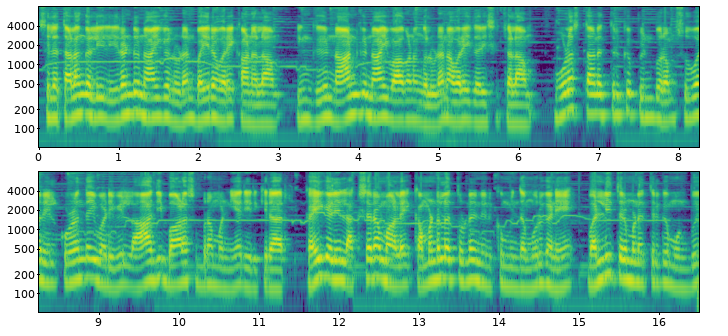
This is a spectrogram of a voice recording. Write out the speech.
சில தலங்களில் இரண்டு நாய்களுடன் பைரவரை காணலாம். இங்கு நான்கு நாய் வாகனங்களுடன் அவரை தரிசிக்கலாம். மூலஸ்தானத்திற்கு பின்புறம் சுவரில் குழந்தை வடிவில் ஆதி பாலசுப்பிரமணியர் இருக்கிறார். கைகளில் அக்ஷரமாலை கமண்டலத்துடன் இருக்கும் இந்த முருகனே வள்ளி திருமணத்திற்கு முன்பு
